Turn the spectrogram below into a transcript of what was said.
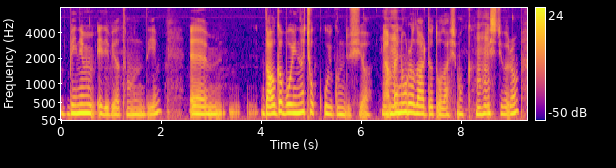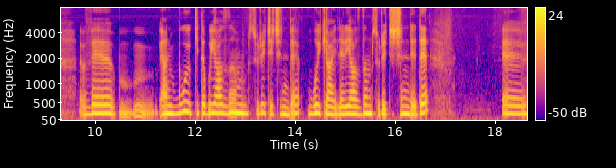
benim edebiyatımın diyeyim e, dalga boyuna çok uygun düşüyor. Yani hı hı. ben oralarda dolaşmak hı hı. istiyorum ve yani bu kitabı yazdığım süreç içinde bu hikayeleri yazdığım süreç içinde de e,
